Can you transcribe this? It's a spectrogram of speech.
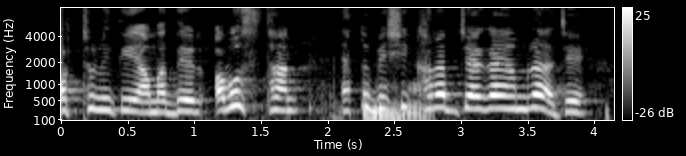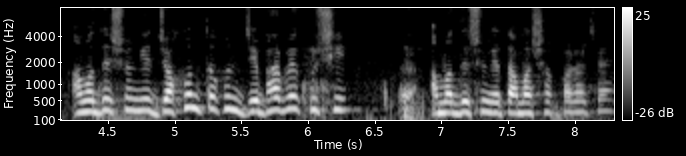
অর্থনীতি, আমাদের অবস্থান এত বেশি খারাপ জায়গায় আমরা যে আমাদের সঙ্গে যখন তখন যেভাবে খুশি আমাদের সঙ্গে তামাশা করা যায়।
